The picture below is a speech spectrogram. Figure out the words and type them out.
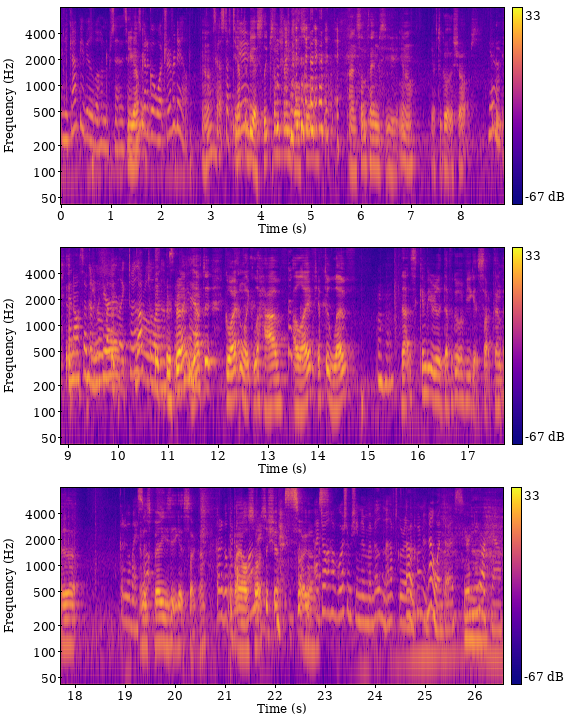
And you can't be available 100% of the time. You He's can't got to go watch Riverdale. you know He's got stuff to you do. You have to be asleep sometimes also and sometimes you you know you have to go to the shops yeah, and also Gotta be with your like, loved ones. stuff. right you have to go out and like have a life you have to live Mm-hmm. That's can be really difficult if you get sucked into that Got to go buy stuff. and socks. it's very easy to get sucked in Got to go pick buy up all my sorts of shit Sorry, I don't have a washing machine in my building. I have to go around the Oh, corner. no one does. You're in New York now.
